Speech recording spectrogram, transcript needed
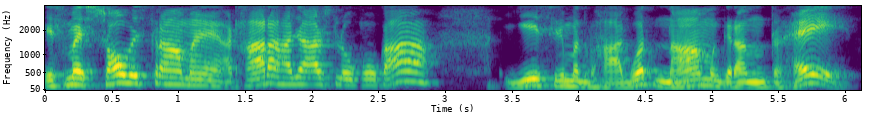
इसमें सौ विश्राम है, अठारह हज़ार श्लोकों का ये श्रीमद् भागवत नाम ग्रंथ है।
